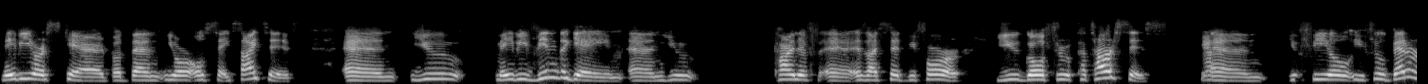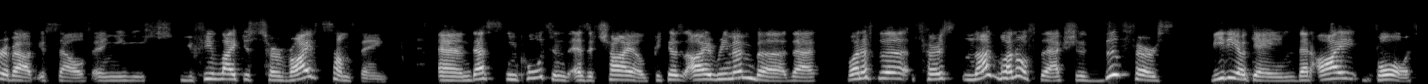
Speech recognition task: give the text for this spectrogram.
Maybe you're scared, but then you're also excited, and you maybe win the game and you kind of uh, as i said before you go through catharsis yeah. and you feel you feel better about yourself and you you feel like you survived something and that's important as a child because i remember that one of the first not one of the actually the first video game that i bought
